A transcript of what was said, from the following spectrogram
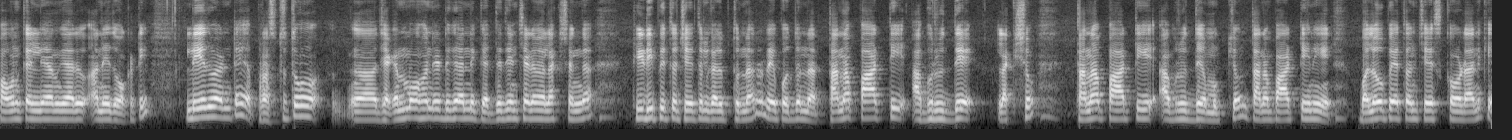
పవన్ కళ్యాణ్ గారు అనేది ఒకటి. లేదు అంటే ప్రస్తుతం జగన్మోహన్ రెడ్డి గారిని గద్దె దించడమే లక్ష్యంగా టీడీపీతో చేతులు కలుపుతున్నారు. రేపొద్దున్న తన పార్టీ అభివృద్ధే లక్ష్యం. తన పార్టీ అభివృద్ధి ముఖ్యం. తన పార్టీని బలోపేతం చేసుకోవడానికి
